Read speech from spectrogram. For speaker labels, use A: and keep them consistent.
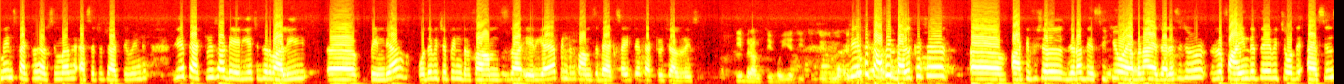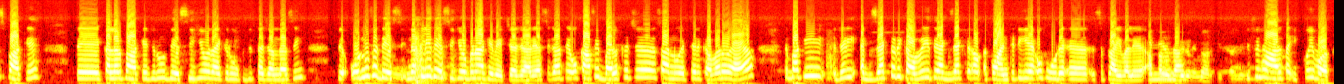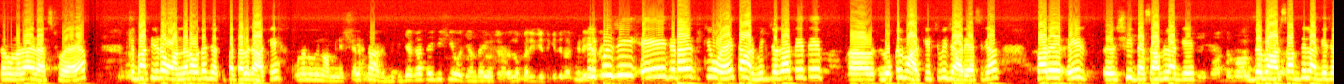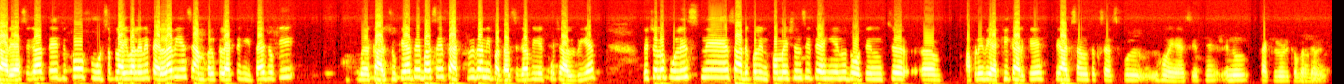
A: ਮੈਂ inspector Harsimar SHO ਚੈਟੀਵਿੰਡ ਇਹ factory ਸਾਡੇ ਏਰੀਆ ਚ ਗਰਵਾਲੀ ਪਿੰਡ ਆ। ਉਹਦੇ ਵਿੱਚ ਪਿੰਡਰ ਫਾਰਮਸ ਦਾ ਏਰੀਆ ਆ। ਪਿੰਡਰ ਫਾਰਮਸ ਦੇ ਬੈਕ ਸਾਈਡ ਤੇ ਫੈਕਟਰੀ ਚੱਲ ਰਹੀ ਸੀ।
B: ਕੀ ਬਰਾਮਦੀ ਹੋਈ ਹੈ ਜੀ? ਤੁਸੀਂ ਮੌਕੇ
A: ਜੀ ਇੱਥੇ ਕਾਫੀ ਬਲਕ ਚ ਆਰਟੀਫੀਸ਼ੀਅਲ ਜਿਹੜਾ ਦੇਸੀ ਘਿਓ ਆ ਬਣਾਇਆ ਜਾ ਰਿਹਾ ਸੀ। ਜਿਹਨੂੰ ਰਿਫਾਈਨਡ ਦੇ ਵਿੱਚ ਉਹਦੇ ਐਸੈਂਸ ਪਾ ਕੇ ਤੇ ਕਲਰ ਪਾ ਕੇ ਜਿਹਨੂੰ ਦੇਸੀ ਘਿਓ ਦਾ ਇੱਕ ਰੂਪ ਦਿੱਤਾ ਜਾਂਦਾ ਸੀ ਤੇ ਉਹਨੂੰ ਫਿਰ ਦੇਸੀ ਨਕਲੀ ਦੇਸੀ ਘਿਓ ਬਣਾ ਕੇ ਵੇਚਿਆ ਜਾ ਰਿਹਾ ਸੀਗਾ। ਤੇ ਉਹ ਕਾਫੀ ਬਲਕ ਚ ਸਾਨੂੰ ਇੱਥੇ ਰਿਕਵਰ ਹੋਇਆ ਆ। ਤੇ ਬਾਕੀ ਜਿਹੜੀ ਐਗਜ਼ੈਕਟ ਰਿਕਵਰੀ ਤੇ ਐਗਜ਼ੈਕਟ ਕੁਆਂਟੀਟੀ ਹੈ ਉਹ ਫੂਡ ਸਪਲਾਈ ਵਾਲੇ ਆਪਾਂ ਨੂੰ ਦੱਸ ਦੇਣਗੇ ਤੇ ਫਿਲਹਾਲ ਤਾਂ ਇੱਕੋ ਹੀ ਵਰਕਰ ਉਹਨਾਂ ਦਾ ਅਰੈਸਟ ਹੋਇਆ ਆ। ਤੇ ਬਾਕੀ ਜਿਹੜਾ ਓਨਰ ਆ ਉਹਦਾ ਪਤਾ ਲਗਾ ਕੇ ਉਹਨਾਂ ਨੂੰ ਵੀ ਨੋਮੀਨੇਟ ਕਰਾਂਗੇ।
C: ਧਾਰਮਿਕ ਜਗ੍ਹਾ ਤੇ ਵੀ ਕੀ ਹੋ ਜਾਂਦਾ ਹੈ
B: ਲੋਕਾਂ ਦੀ ਜ਼ਿੰਦਗੀ ਦੇ ਨਾਲ ਖੇਡੇ
A: ਬਿਲਕੁਲ ਜੀ ਇਹ ਜਿਹੜਾ ਘਿਓ ਹੈ ਇਹ ਧਾਰਮਿਕ ਜਗ੍ਹਾ ਤੇ ਤੇ ਲੋਕਲ ਮਾਰਕੀਟ 'ਚ ਵੀ ਜਾ ਰਿਹਾ ਸੀਗਾ। ਪਰ ਇਹ ਸ਼ਹੀਦਾਂ ਸਾਹਿਬ ਲਾਗੇ ਦਰਬਾਰ ਸਾਹਿਬ ਦੇ ਲਾਗੇ ਜਾ ਰਿਹਾ ਸੀਗਾ ਤੇ ਜਿੱਥੋਂ ਫੂਡ ਸਪਲਾਈ ਵਾਲੇ ਨੇ ਪਹਿਲਾਂ ਵੀ ਇਹ ਸੈਂਪਲ ਕਲੈਕਟ ਕੀਤਾ ਹੈ, ਜੋ ਕਿ ਕਰ ਚੁੱਕਿਆ ਤੇ ਬਸ ਇਹ ਫੈਕਟਰੀ ਦਾ ਨਹੀਂ ਪਤਾ ਸੀਗਾ ਵੀ ਇੱਥੇ ਚੱਲ ਰਹੀ ਹੈ। ਤੇ ਚਲੋ ਪੁਲਿਸ ਨੇ ਸਾਡੇ ਕੋਲ ਇਨਫੋਰਮੇਸ਼ਨ ਸੀ ਤੇ ਅਸੀਂ ਇਹਨੂੰ ਦੋ ਤਿੰਨ ਚ ਆਪਣੀ ਰਿਐਕੀ ਕਰਕੇ ਤੇ ਅੱਜ ਸਾਨੂੰ ਸਕਸੈਸਫੁਲ ਹੋਏ ਆ ਅਸੀਂ ਇੱਥੇ। ਇਹਨੂੰ ਫੈਕਟਰੀ ਨੂੰ ਰਿਕਵਰ ਕਰਨ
